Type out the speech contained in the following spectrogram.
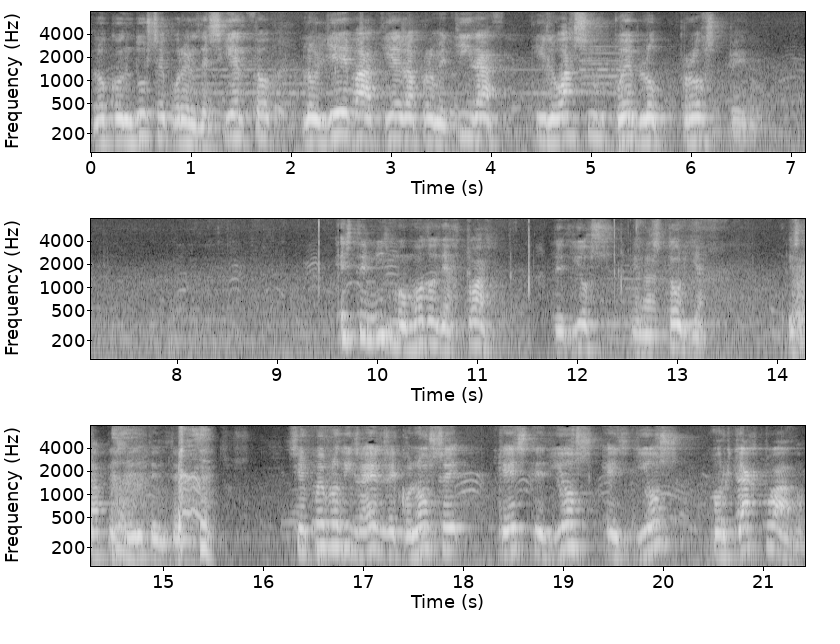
lo conduce por el desierto, lo lleva a tierra prometida y lo hace un pueblo próspero. Este mismo modo de actuar de Dios en la historia está presente entre nosotros. Si el pueblo de Israel reconoce que este Dios es Dios porque ha actuado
